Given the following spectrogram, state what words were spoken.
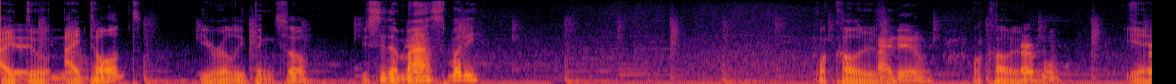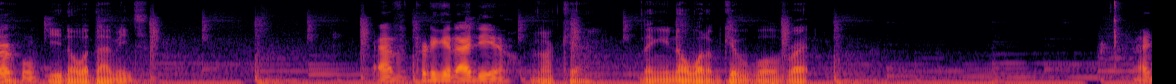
I. I get- do I don't? You really think so? You see the mask, buddy? What color is I it? do. What color is Purple. it? Yeah. purple. You know what that means? I have a pretty good idea. Okay. Then you know what I'm capable of, right? I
